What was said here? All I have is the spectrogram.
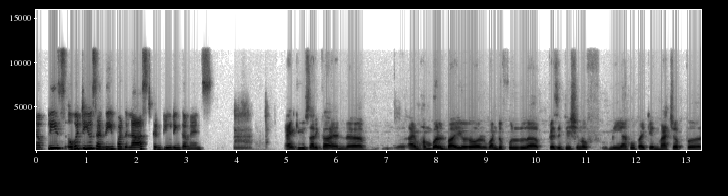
Now, please, over to you, Sandeep, for the last concluding comments. Thank you, Sarika, and uh, I am humbled by your wonderful uh, presentation of me. I hope I can match up uh,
